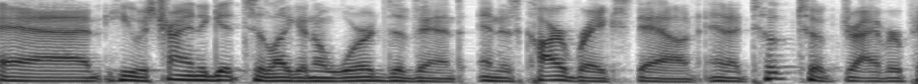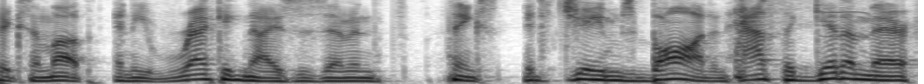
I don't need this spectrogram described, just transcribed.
and he was trying to get to like an awards event and his car breaks down and a tuk-tuk driver picks him up and he recognizes him and thinks it's James Bond and has to get him there.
